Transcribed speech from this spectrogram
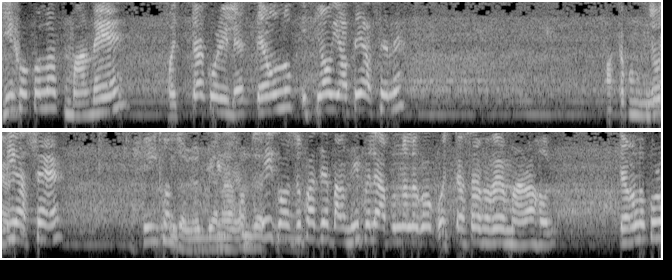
যিসকলক মানে হত্যা কৰিলে তেওঁলোক এতিয়াও ইয়াতে আছেনে? যদি আছে? এই গছজোপা যে বান্ধি পেলাই আপোনালোকক অত্যাচাৰভাৱে মাৰা হ'ল তেওঁলোকৰো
